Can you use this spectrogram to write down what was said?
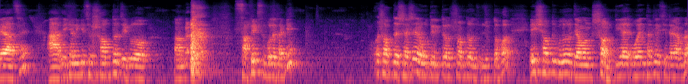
দেয়া আছে। আর এখানে কিছু শব্দ যেগুলো আমরা সাফিক্স বলে থাকি, ও শব্দের শেষে অতিরিক্ত শব্দ যুক্ত হয়। এই শব্দগুলো যেমন সন টিআই ওএন থাকলে সেটাকে আমরা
